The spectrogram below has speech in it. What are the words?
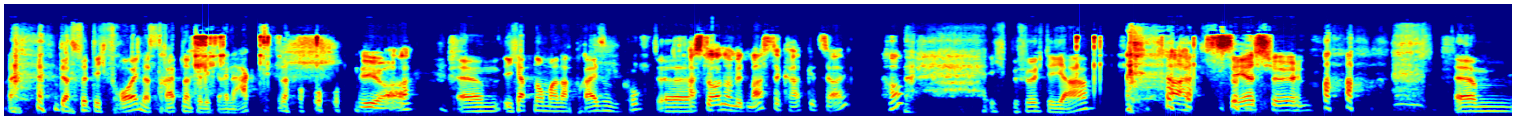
das wird dich freuen. Das treibt natürlich deine Aktien auf. Ja. Ähm, ich habe nochmal nach Preisen geguckt. Äh, Hast du auch noch mit Mastercard gezahlt? Huh? Ich befürchte ja. Sehr schön. ähm,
